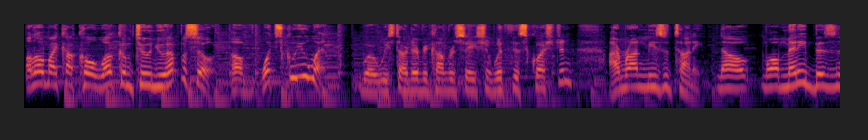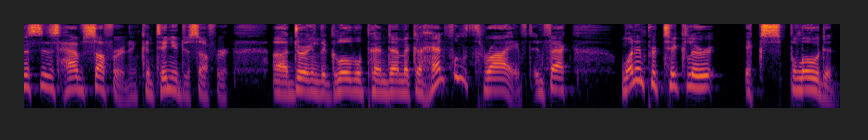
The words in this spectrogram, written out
Hello, my kako. Welcome to a new episode of What School You Went, where we start every conversation with this question. I'm Ron Mizutani. Now, while many businesses have suffered and continue to suffer uh, during the global pandemic, a handful thrived. In fact, one in particular exploded.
